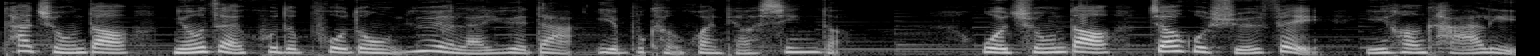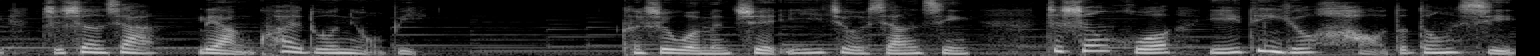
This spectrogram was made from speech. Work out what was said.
他穷到牛仔裤的破洞越来越大，也不肯换条新的。我穷到交过学费，银行卡里只剩下两块多纽币，可是我们却依旧相信，这生活一定有好的东西，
